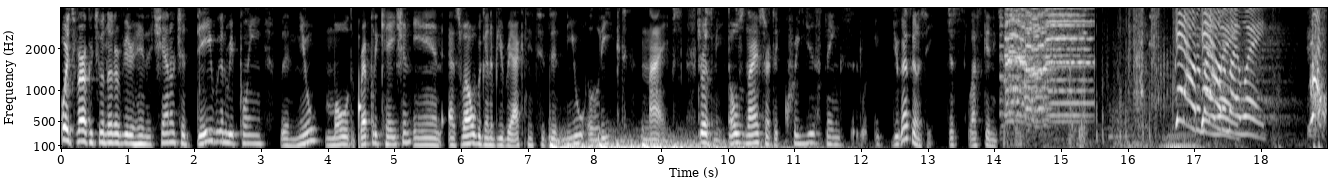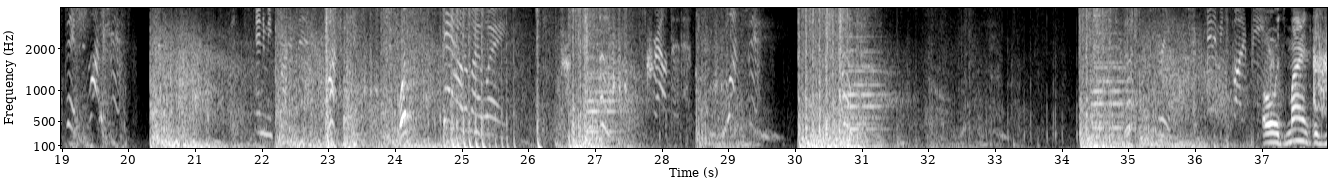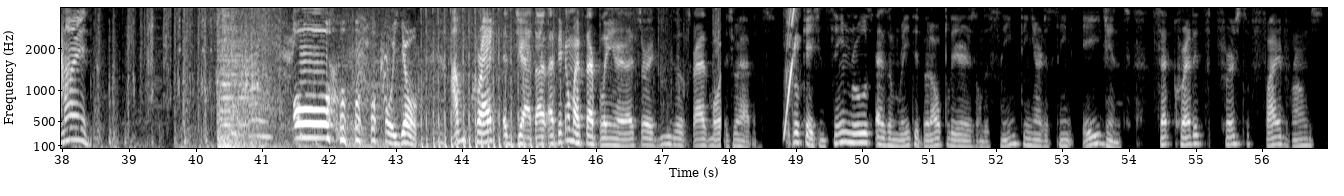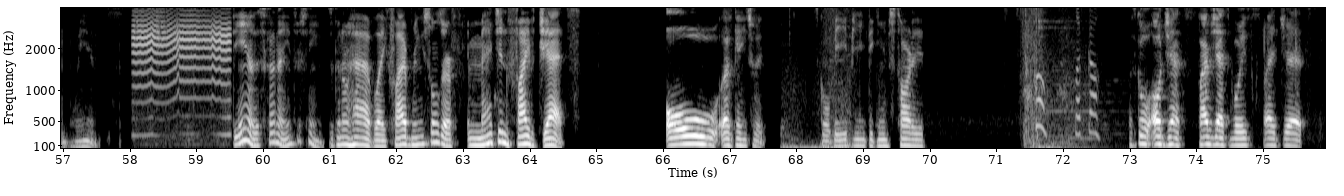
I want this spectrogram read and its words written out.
Boys, welcome to another video here in the channel. Today we're going to be playing the new mode replication and as well we're going to be reacting to the new leaked knives. Trust me, those knives are the craziest things you guys going to see. Just let's get into it. Get out of, Get my, out way. of my way! Watch this! Watch this! Enemy spotted. What? Oh, it's mine. It's mine. Oh, yo. I'm cracked at Jett. I, I think I might start playing her. I swear. Jesus Christ, boy. Let's see what happens. Location. Same rules as unrated, but all players on the same team are the same agent. Set credits. First to five rounds wins. Damn, this is kind of interesting. It's gonna have like five brimstones or f- imagine five Jetts. Oh, let's get into it. Let's go, baby. The game started. Let's go. Let's go. All Jetts. Five Jetts, boys. Five Jetts.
